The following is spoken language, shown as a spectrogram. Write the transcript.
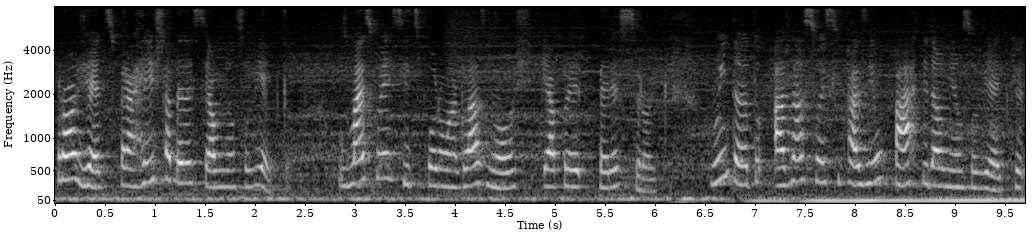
projetos para restabelecer a União Soviética. Os mais conhecidos foram a Glasnost e a Perestroika. No entanto, as nações que faziam parte da União Soviética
